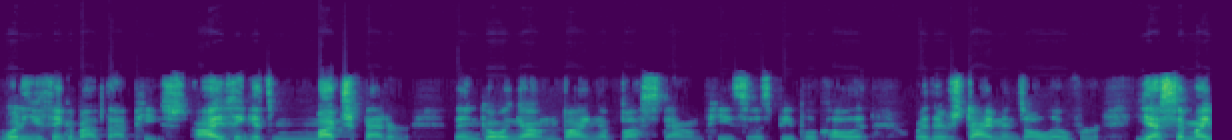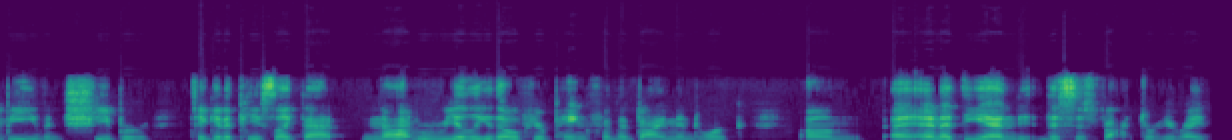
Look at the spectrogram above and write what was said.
what do you think about that piece? I think it's much better than going out and buying a bust down piece, as people call it, where there's diamonds all over. Yes, it might be even cheaper to get a piece like that. Not really, though, if you're paying for the diamond work. Um, and at the end, this is factory, right?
